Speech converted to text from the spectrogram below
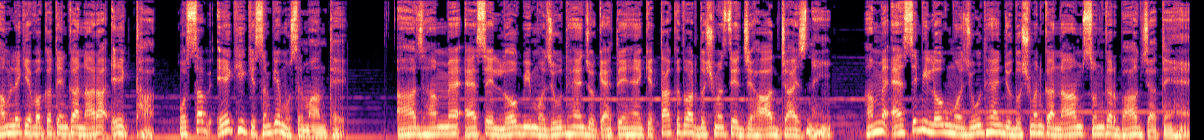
हमले के वक्त इनका नारा एक था। वो सब एक ही किस्म के मुसलमान थे। आज हम में ऐसे लोग भी मौजूद हैं जो कहते हैं कि ताकतवर दुश्मन से जिहाद जायज़ नहीं। हम में ऐसे भी लोग मौजूद हैं जो दुश्मन का नाम सुनकर भाग जाते हैं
